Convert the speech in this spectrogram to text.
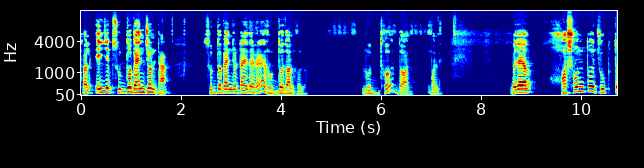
তাহলে এই যে শুদ্ধ ব্যঞ্জনটা শুদ্ধ ব্যঞ্জনটা এটা রুদ্ধ দল হলো। রুদ্ধ দল বলে। বোঝা গেল? হসন্ত যুক্ত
